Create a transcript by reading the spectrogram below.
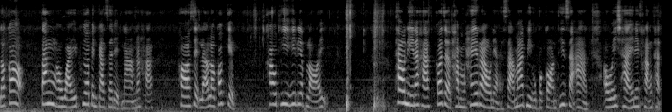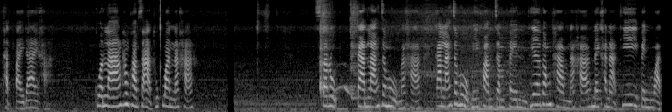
แล้วก็ตั้งเอาไว้เพื่อเป็นการเสด็จน้ำนะคะ พอเสร็จแล้วเราก็เก็บ เข้าที่ให้เรียบร้อย เท่านี้นะคะก็จะทำให้เราเนี่ยสามารถมีอุปกรณ์ที่สะอาดเอาไว้ใช้ในครั้งถัดๆไปได้ค่ะ ควรล้างทำความสะอาดทุกวันนะคะ สรุปการล้างจมูกนะคะ การล้างจมูกมีความจำเป็นที่จะต้องทำนะคะ ในขณะที่เป็นหวัด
